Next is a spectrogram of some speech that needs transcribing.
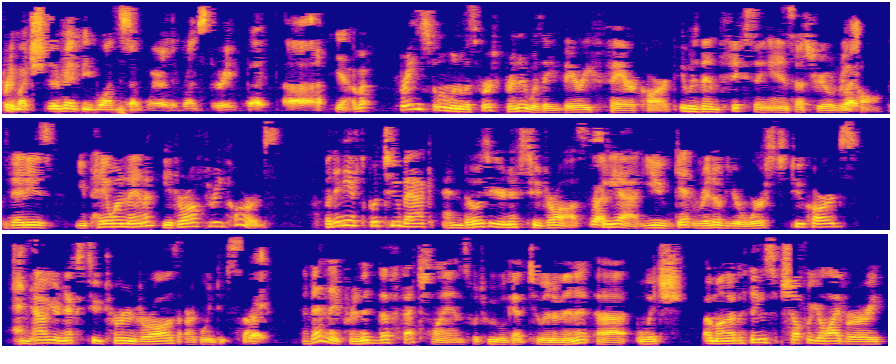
Pretty much. There might be one somewhere that runs three, but, uh, Yeah, but Brainstorm, when it was first printed, was a very fair card. It was them fixing Ancestral Recall. The idea is, you pay one mana, you draw three cards. But then you have to put two back, and those are your next two draws. Right. So yeah, you get rid of your worst two cards, and now your next two turn draws are going to suck. right. Then they printed the fetch lands, which we will get to in a minute, uh, which, among other things, shuffle your library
